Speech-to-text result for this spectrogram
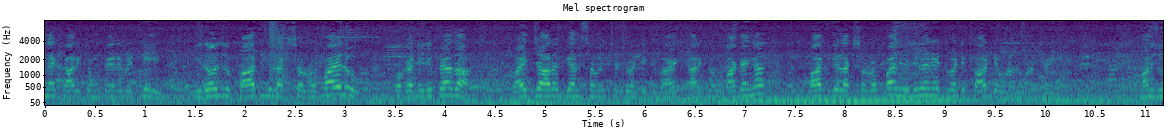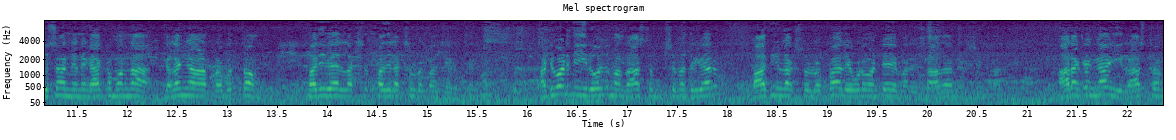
అనే కార్యక్రమం పేరు పెట్టి ఈరోజు పాతిక లక్షల రూపాయలు ఒక నిరుపేద వైద్య ఆరోగ్యాన్ని సంబంధించినటువంటి కార్యక్రమం భాగంగా పాతిక లక్షల రూపాయలు విలువైనటువంటి కార్డు ఇవ్వడం కూడా జరిగింది. మనం చూసాం నిన్న కాక మొన్న తెలంగాణ ప్రభుత్వం పదివేల లక్షల పది లక్షల రూపాయలు చేరుతుంది అటువంటిది ఈ రోజు మన రాష్ట్ర ముఖ్యమంత్రి గారు పాతిక లక్షల రూపాయలు ఇవ్వడం అంటే మరి సాధారణ విషయం కాదు. ఆ రకంగా ఈ రాష్ట్రం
